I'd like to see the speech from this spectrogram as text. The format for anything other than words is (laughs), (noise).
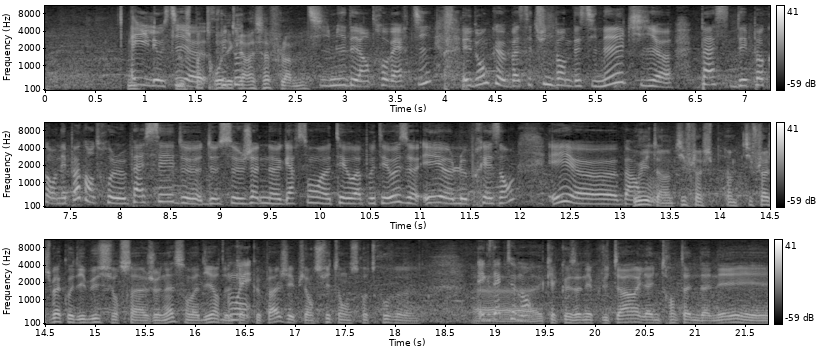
Et il est aussi Il euh, pas trop plutôt déclarer sa flamme. timide et introverti. Et donc, euh, bah, c'est une bande dessinée qui euh, passe d'époque en époque entre le passé de, de ce jeune garçon Théo Apothéose et le présent. Et euh, bah, Oui, on- tu as un petit, flash, un petit flashback au début sur sa jeunesse, on va dire, de Ouais. quelques pages, et puis ensuite on se retrouve Exactement. euh, quelques années plus tard, il a une trentaine d'années, et,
